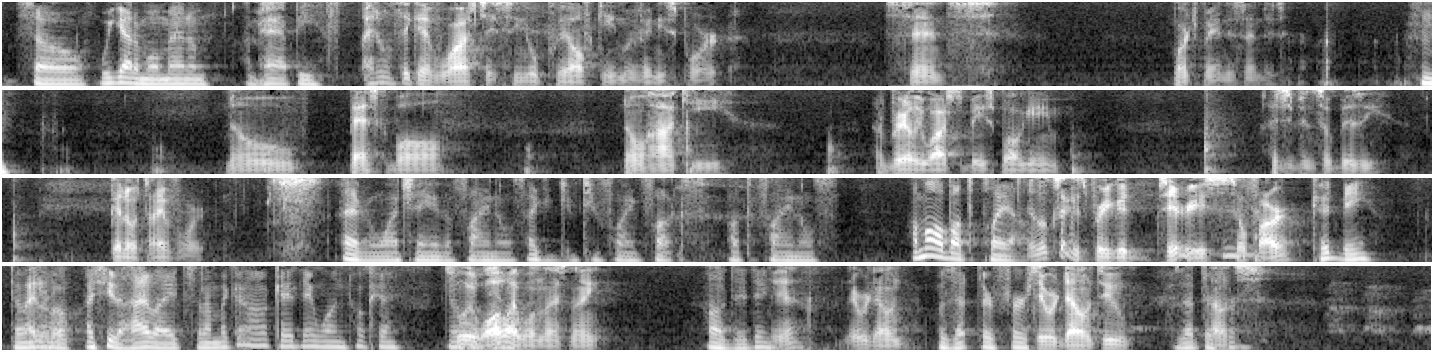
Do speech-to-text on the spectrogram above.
So we got a momentum. I'm happy. I don't think I've watched a single playoff game of any sport since March Madness ended. Hmm. No basketball, no hockey. I've barely watched a baseball game. I've just been so busy. Got no time for it. I haven't watched any of the finals. I could give two flying fucks about the finals. I'm all about the playoffs. It looks like it's a pretty good series so mm-hmm. far. Could be. Don't I don't know. I see the highlights and I'm like, oh, okay, they won. Okay. So the Walleye won last night. Oh, did they? Yeah, they were down. Was that their first? They were down two. was that their Now first?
